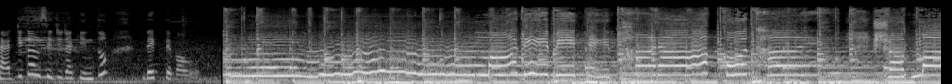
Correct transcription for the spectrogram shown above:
ভ্যাটিকান সিটিটা কিন্তু দেখতে পাবো। মা দেবীতে ভাড়া কোথায়? সব মাই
